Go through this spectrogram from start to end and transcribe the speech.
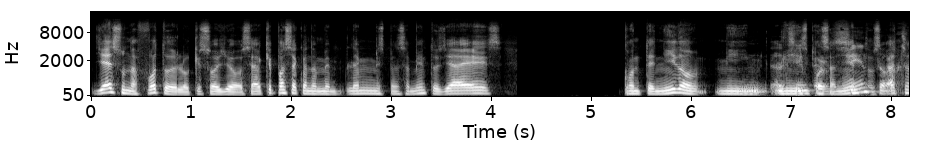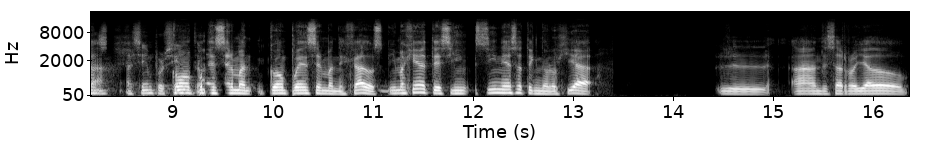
ya es una foto de lo que soy yo. O sea, ¿qué pasa cuando me leen mis pensamientos? Ya es contenido mi, mm, mis pensamientos, ¿cachas? al 100%. ¿Cómo pueden ser, cómo pueden ser manejados? Imagínate, sin, sin esa tecnología han desarrollado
